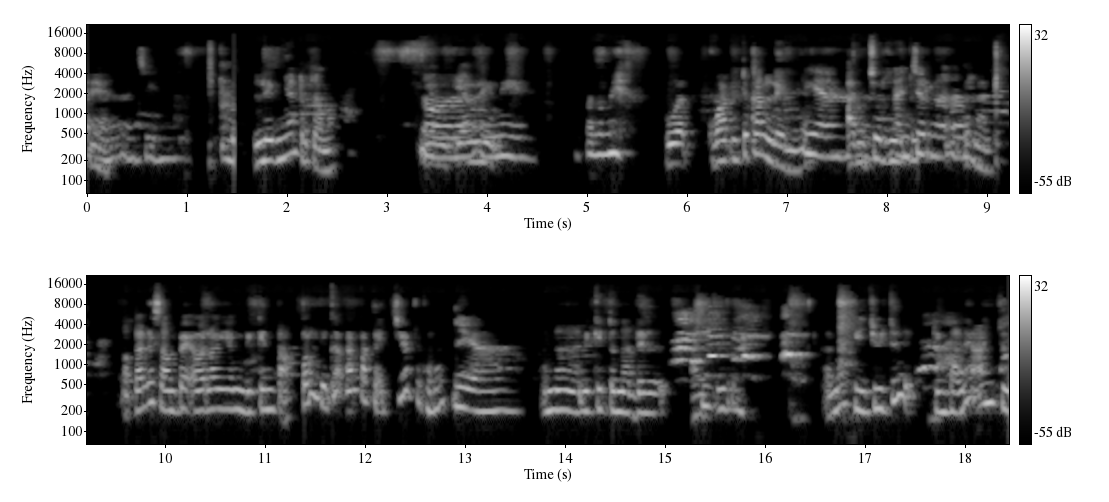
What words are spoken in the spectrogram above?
Iya. ya, Cina. Lemnya terutama. Yang, Oh, yang ini apa namanya? buat kuat itu kan lem. Iya. Hancurnya itu. Hancur. Kan ada. Makanya sampai orang yang bikin tapel juga kan pakai cat kan. Iya. Karena ini kita nada hancur. Karena keju itu timpalnya hancur.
